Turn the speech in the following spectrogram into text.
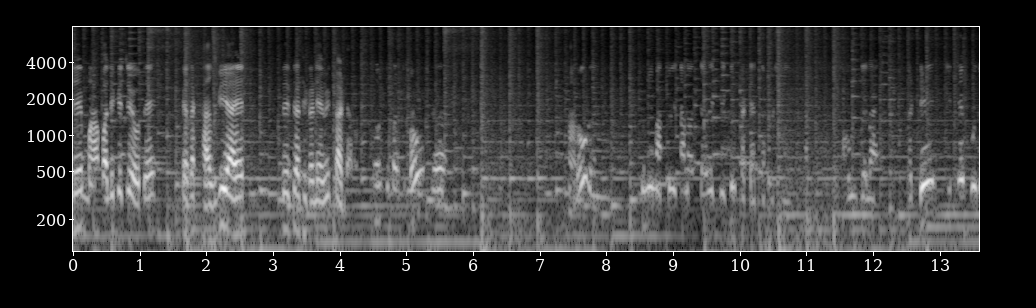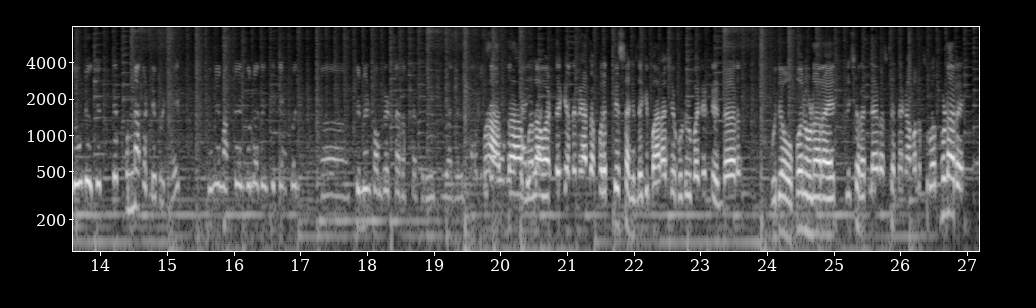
जे महापालिकेचे होते ते आता खाजगी आहेत ते त्या ठिकाणी आम्ही काढणार तुम्ही मागच्या वेळेस आलात त्यावेळेस देखील खड्ड्याचा प्रश्न पाहून केला आहे. खड्डे जिथे बुजवले होते तिथे पुन्हा खड्डे पडले आहेत. तुम्ही मागच्या वेळेस बोलला होता की ते आपण सिमेंट कॉन्क्रीटचा रस्ता करू किंवा आता मला वाटतं की आता मी आता परत तेच सांगितलं की बाराशे कोटी रुपयाचे टेंडर उद्या ओपन होणार आहेत आणि शहरातल्या रस्त्यांच्या कामाला सुरुवात होणार आहे.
